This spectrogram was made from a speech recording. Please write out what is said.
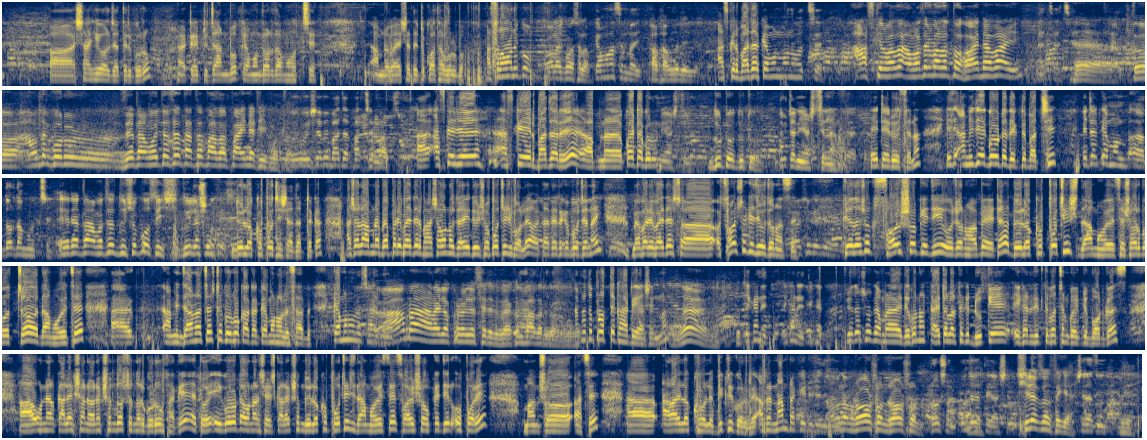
শাহিওয়াল জাতের গরু। এটা একটু জানব কেমন দরদাম হচ্ছে। আমরা ভাইয়ের সাথে একটু কথা বলব। আসসালামু আলাইকুম। ওয়ালাইকুম আসসালাম। কেমন আছেন ভাই? আলহামদুলিল্লাহ। আজকের বাজার কেমন মনে হচ্ছে? আজকের বাজার আমাদের বাজার তো হয় না ভাই। আচ্ছা আচ্ছা। হ্যাঁ তো আমাদের গরুর যে দাম হইতেছে তাতে বাজার পাই না ঠিক মতো ওই হিসাবে বাজার পাচ্ছেন না। আজকে যে আজকের বাজারে আপনার কয়টা গরু নিয়ে আসছিলেন? দুটো দুটো। দুইটা নিয়ে আসছিলেন। এইটাই রয়েছে না? এই যে আমি যে গরুটা দেখতে পাচ্ছি এটার কেমন দরদাম হচ্ছে? এটার দাম হচ্ছে দুশো পঁচিশ দুই পঁচিশ। দুই লক্ষ পঁচিশ হাজার টাকা। আসলে আমরা ব্যাপারী ভাইদের ভাষা অনুযায়ী দুইশো পঁচিশ বলে হয়তো তাদের এটাকে বোঝে নাই। ব্যাপারী ভাইদের ছয়শো কেজি ওজন আছে। প্রিয় দর্শক ছয়শো কেজি ওজন হবে এটা দুই লক্ষ পঁচিশ দাম হয়েছে সর্বোচ্চ দাম হয়েছে। আর আমি জানার চেষ্টা করব কাকা কেমন হলে ছাড়বে? কেমন হলে ছাড়বে? আমরা আড়াই লক্ষ টাকা ছেড়ে দেবো এখন বাজার করব। আপনি তো প্রত্যেক হাটে আসেন না? হ্যাঁ। এখানে তো এখানে প্রিয় দর্শক আমরা দেখুন না কাইতলা থেকে ঢুকে এখানে দেখতে পাচ্ছেন কয়েকটি বট গাছ আহ, ওনার কালেকশনে অনেক সুন্দর সুন্দর গরু থাকে তো এই গরুটা ওনার শেষ কালেকশন দুই লক্ষ পঁচিশ দাম হয়েছে ছয়শো কেজির উপরে মাংস আছে। আড়াই লক্ষ হলে বিক্রি করবে। আপনার নামটা কি আমার নাম রওশন রওশন। রোশন কোন জায়গা থেকে আসেন সিরাজগঞ্জ থেকে। সিরাজগঞ্জ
